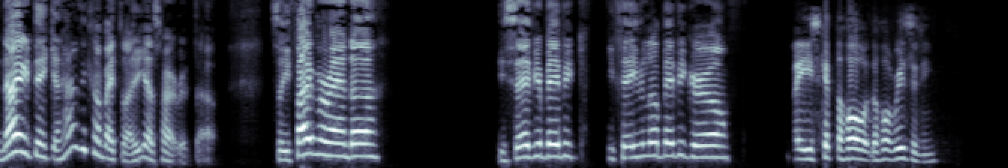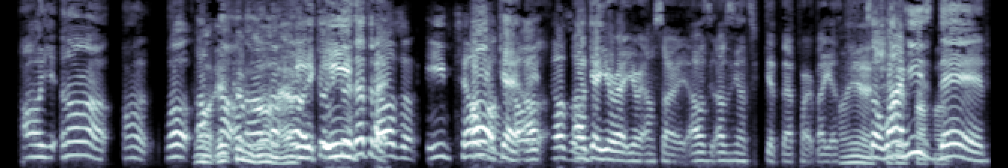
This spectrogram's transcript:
Now you're thinking, how does he come back to life? He got his heart ripped out. So you fight Miranda. You save your baby. You save your little baby girl. But you skipped the whole the whole reasoning. Oh yeah, no, no, no. Oh, well, No, um, it no, comes no, on no, no, Eve, it goes- Eve after that. tells him. Eve tells Oh, him. okay. No, Eve tells him. okay, you're right. You're right. I'm sorry. I was I was gonna get that part, but I guess. Oh, yeah, so while he's pop up. dead,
